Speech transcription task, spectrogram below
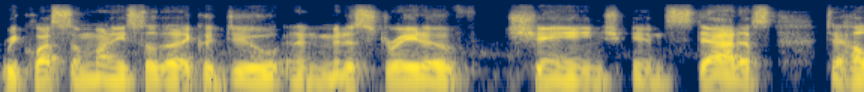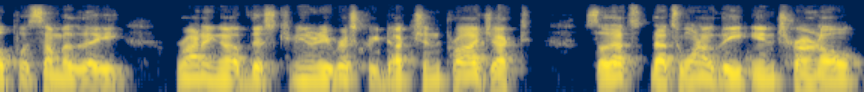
request some money so that I could do an administrative change in status to help with some of the running of this community risk reduction project. So that's that's one of the internal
